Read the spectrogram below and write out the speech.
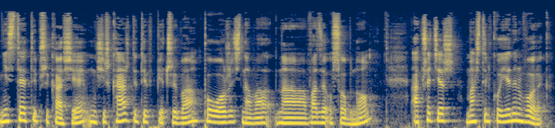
Niestety przy kasie musisz każdy typ pieczywa położyć na, wa na wadze osobno, a przecież masz tylko jeden worek.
